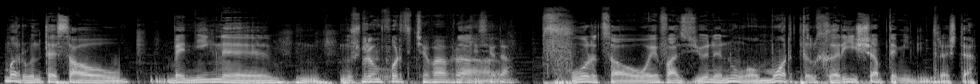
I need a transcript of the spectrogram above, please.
mărunte sau benigne, nu știu. Vreun furt ceva, vreo da, chestie, da. Furt sau o evaziune, nu, omor, tâlhării, 7.000 dintre ăștia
